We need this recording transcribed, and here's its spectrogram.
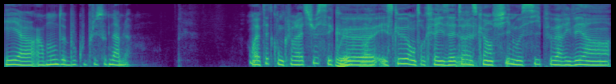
et un monde beaucoup plus soutenable. On va peut-être conclure là-dessus, c'est que est-ce que en tant que réalisateur, est-ce qu'un film aussi peut arriver à un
